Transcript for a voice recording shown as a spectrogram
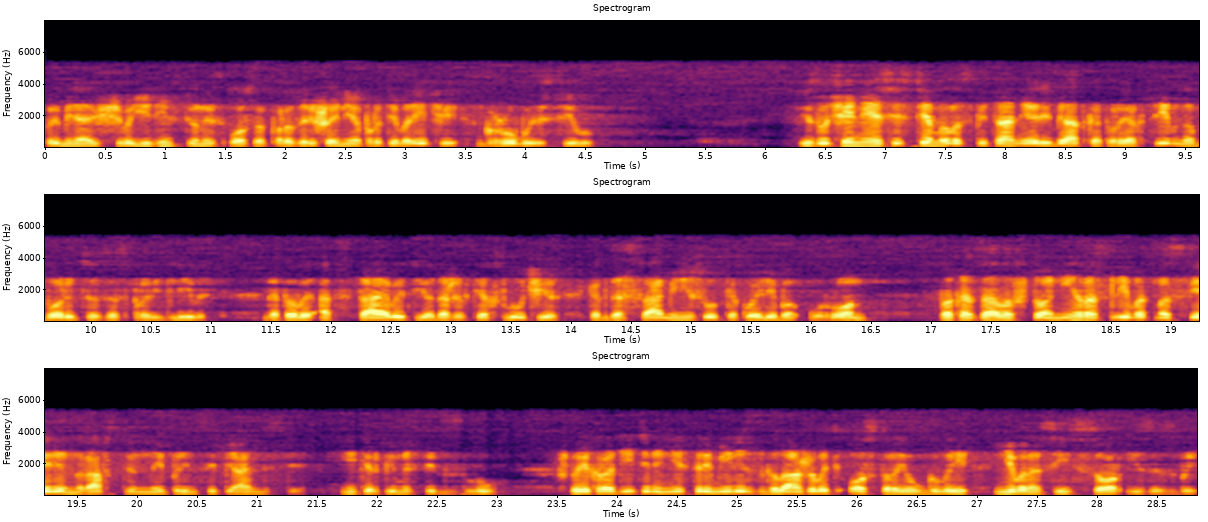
применяющего единственный способ разрешения противоречий – грубую силу. Изучение системы воспитания ребят, которые активно борются за справедливость, готовы отстаивать ее даже в тех случаях, когда сами несут какой-либо урон, показало, что они росли в атмосфере нравственной принципиальности, нетерпимости к злу, что их родители не стремились сглаживать острые углы, не выносить ссор из избы.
